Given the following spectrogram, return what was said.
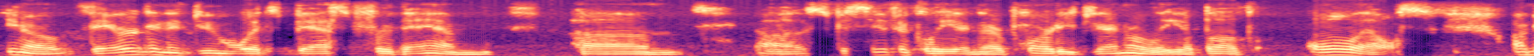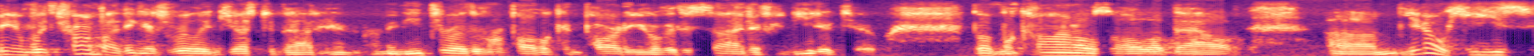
you know they're going to do what's best for them um, uh, specifically in their party generally above all else. I mean, with Trump, I think it's really just about him. I mean, he'd throw the Republican Party over the side if he needed to, but McConnell's all about, um, you know, he's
